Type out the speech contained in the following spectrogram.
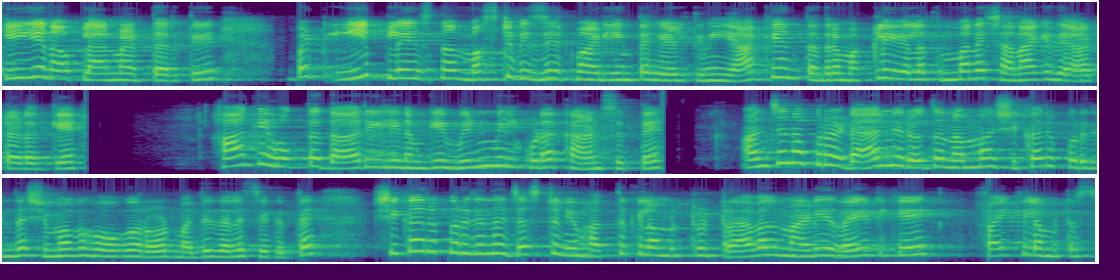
ಹೀಗೆ ನಾವು ಪ್ಲ್ಯಾನ್ ಮಾಡ್ತಾ ಇರ್ತೀವಿ. ಬಟ್ ಈ ಪ್ಲೇಸ್ನ ಮಸ್ಟ್ ವಿಸಿಟ್ ಮಾಡಿ ಅಂತ ಹೇಳ್ತೀನಿ. ಯಾಕೆ ಅಂತಂದರೆ ಮಕ್ಕಳಿಗೆಲ್ಲ ತುಂಬಾ ಚೆನ್ನಾಗಿದೆ ಆಟ ಆಡೋಕ್ಕೆ. ಹಾಗೆ ಹೋಗ್ತಾ ದಾರಿಯಲ್ಲಿ ನಮಗೆ ವಿಂಡ್ ಮಿಲ್ ಕೂಡ ಕಾಣಿಸುತ್ತೆ. ಅಂಜನಾಪುರ ಡ್ಯಾಮ್ ಇರೋದು ನಮ್ಮ ಶಿಕಾರಿಪುರದಿಂದ ಶಿವಮೊಗ್ಗ ಹೋಗೋ ರೋಡ್ ಮಧ್ಯದಲ್ಲೇ ಸಿಗುತ್ತೆ. ಶಿಕಾರಿಪುರದಿಂದ ಜಸ್ಟ್ ನೀವು ಹತ್ತು ಕಿಲೋಮೀಟ್ರ್ ಟ್ರಾವೆಲ್ ಮಾಡಿ ರೈಟ್ಗೆ ಫೈವ್ ಕಿಲೋಮೀಟರ್ಸ್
